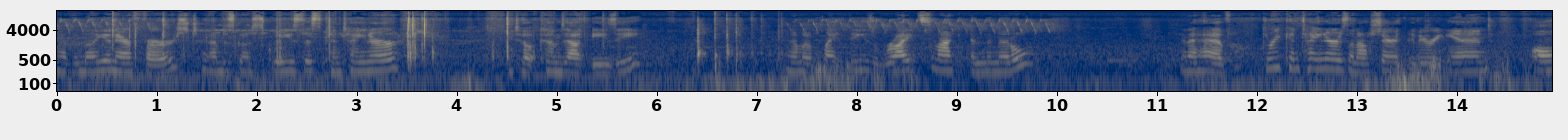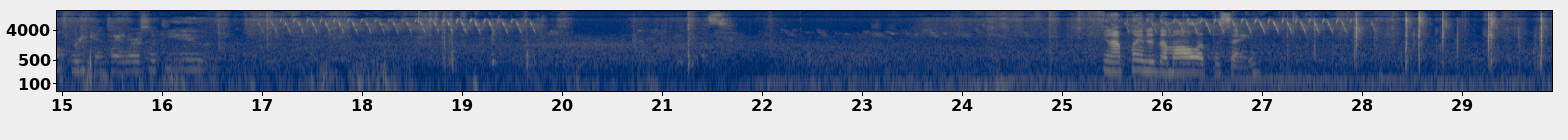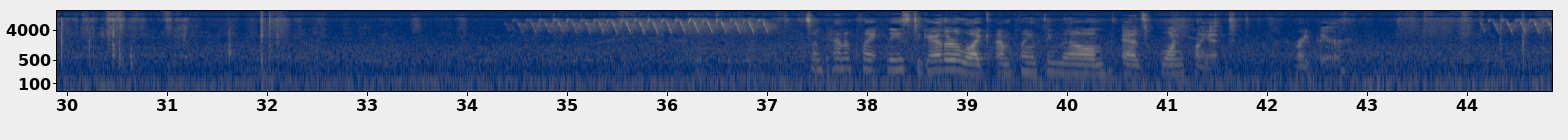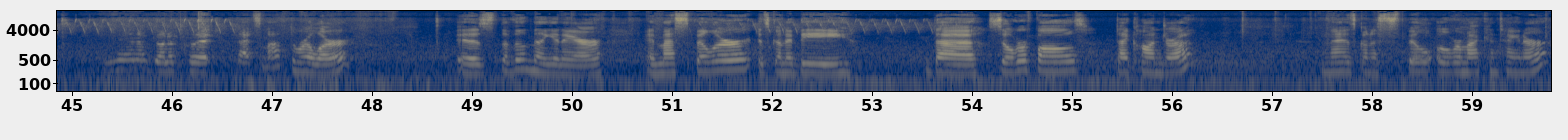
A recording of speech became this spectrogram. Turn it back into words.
my Vermillionaire first, and I'm just going to squeeze this container until it comes out easy. And I'm to plant these right smack in the middle. And I have three containers, and I'll share at the very end all three containers with you. and I planted them all up the same. So I'm kind of planting these together like I'm planting them as one plant right there. And then I'm gonna put, that's my thriller, is the Vermillionaire, and my spiller is gonna be the Silver Falls dichondra. And that is gonna spill over my container.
